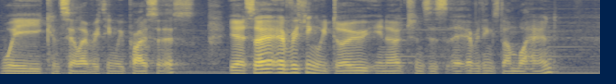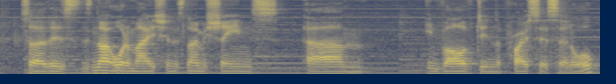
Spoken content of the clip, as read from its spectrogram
we can sell everything we process. Yeah, so everything we do in urchins is everything's done by hand. So there's there's no automation, there's no machines um, involved in the process at all,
